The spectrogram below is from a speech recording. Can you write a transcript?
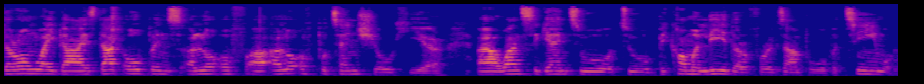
the wrong way guys. That opens a lot of uh, a lot of potential here uh, once again to to become a leader for example of a team or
